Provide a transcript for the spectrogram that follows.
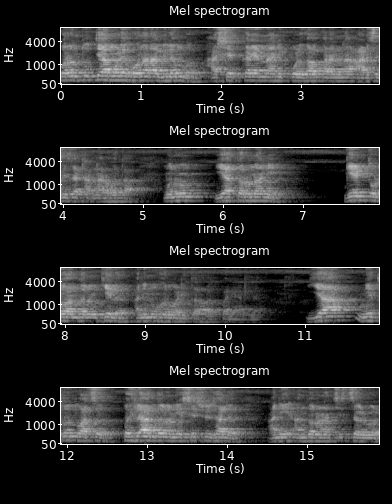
परंतु त्यामुळे होणारा विलंब हा शेतकऱ्यांना आणि कोळगावकरांना अडचणीचा ठरणार होता. म्हणून या तरुणाने गेट तोडो आंदोलन केलं आणि मोहरवाडी तलावात पाणी आणलं. या नेतृत्वाचं पहिलं आंदोलन यशस्वी झालं आणि आंदोलनाची चळवळ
